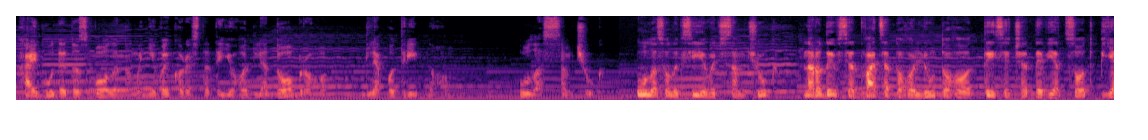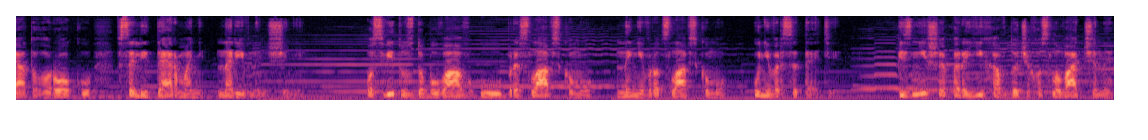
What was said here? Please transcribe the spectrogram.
Хай буде дозволено мені використати його для доброго, для потрібного. Улас Самчук. Улас Олексійович Самчук народився 20 лютого 1905 року в селі Дермань на Рівненщині. Освіту здобував у Бреславському, нині Вроцлавському університеті. Пізніше переїхав до Чехословаччини,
